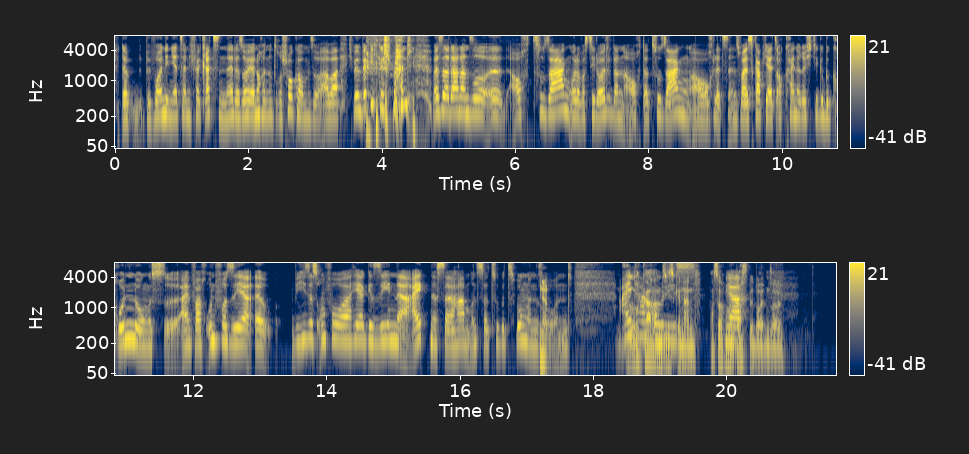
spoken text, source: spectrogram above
da, da wir wollen den jetzt ja nicht vergrätzen, ne? Der soll ja noch in unsere Show kommen, so. Aber ich bin wirklich gespannt, was er da dann so äh, auch zu sagen oder was die Leute dann auch dazu sagen, auch letzten Endes, weil es gab ja jetzt auch keine richtige Begründung. Es äh, einfach unvorher, äh, wie hieß es, unvorhergesehene Ereignisse haben uns dazu gezwungen, so. Ja. Und ein Tag haben sie es genannt, was auch immer Ja. das bedeuten soll.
